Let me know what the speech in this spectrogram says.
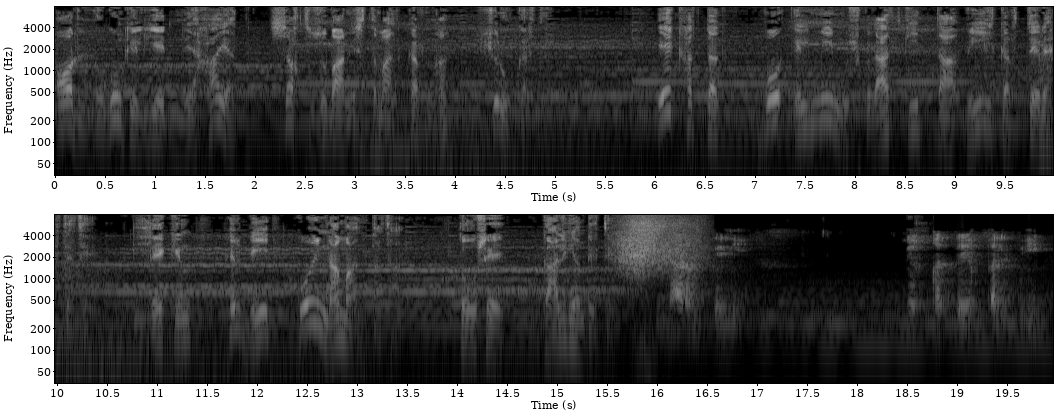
اور لوگوں کے لیے نہایت سخت زبان استعمال کرنا شروع کر دی۔ ایک حد تک وہ علمی مشکلات کی تعویل کرتے رہتے تھے۔ لیکن پھر بھی کوئی نہ مانتا تھا، تو اسے گالیاں دیتے۔ نرم دلی قلبی،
